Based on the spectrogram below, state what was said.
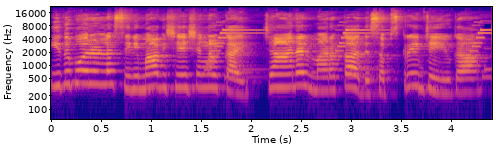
ഇതുപോലുള്ള സിനിമാ വിശേഷങ്ങൾക്കായി ചാനൽ മറക്കാതെ സബ്സ്ക്രൈബ് ചെയ്യുക.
